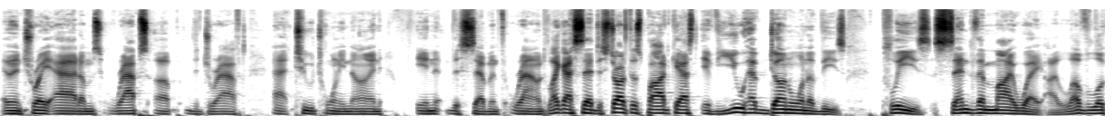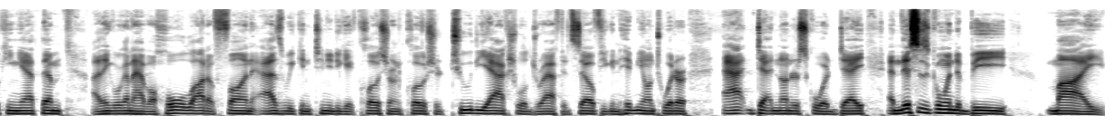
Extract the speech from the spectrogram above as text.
and then Trey Adams wraps up the draft at 229 in the seventh round. Like I said to start this podcast, if you have done one of these, please send them my way. I love looking at them. I think we're going to have a whole lot of fun as we continue to get closer and closer to the actual draft itself. You can hit me on Twitter at Denton underscore day. And this is going to be my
